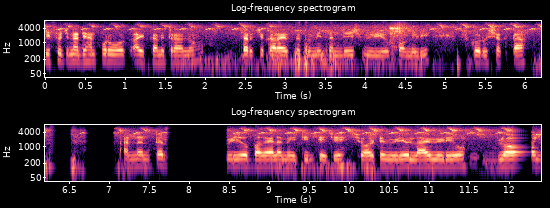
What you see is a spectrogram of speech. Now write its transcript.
ही सूचना ध्यानपूर्वक ऐका मित्रांनो. सर्च करायचं तुम्ही संदेश व्हिडिओ कॉमेडी करू शकता. आणि नंतर व्हिडिओ बघायला मिळतील त्याचे. Short video live video blog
